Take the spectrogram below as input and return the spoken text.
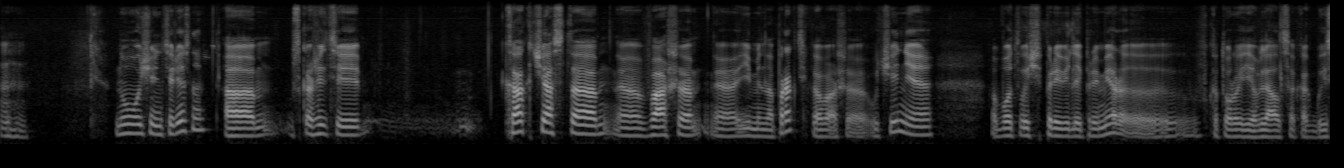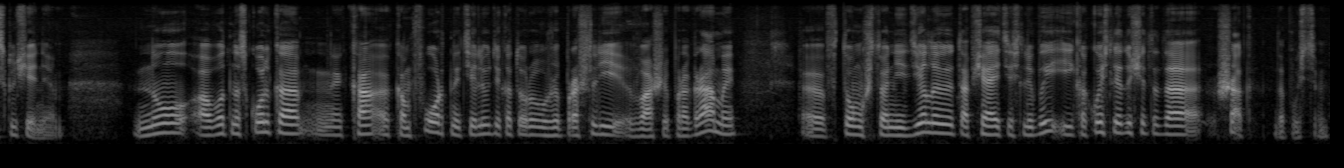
Угу. Ну, очень интересно. А, скажите, как часто э, ваша э, именно практика, ваше учение, вот вы привели пример, э, который являлся как бы исключением, ну, а вот насколько комфортны те люди, которые уже прошли ваши программы, э, в том, что они делают, общаетесь ли вы, и какой следующий тогда шаг, допустим.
